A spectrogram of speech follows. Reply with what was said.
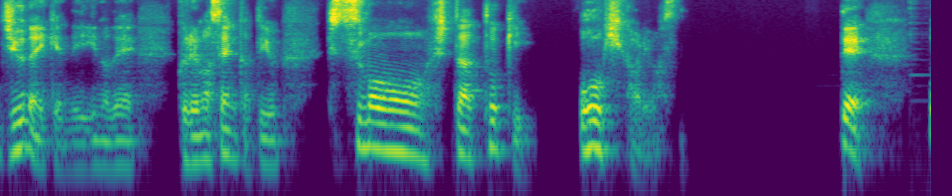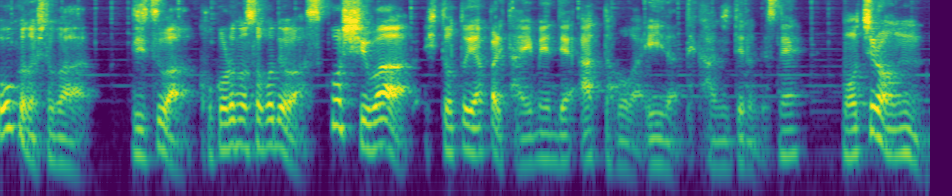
自由な意見でいいのでくれませんかという質問をしたとき、大きく変わります。で、多くの人が実は心の底では少しは人とやっぱり対面で会った方がいいなって感じてるんですね。もちろん、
